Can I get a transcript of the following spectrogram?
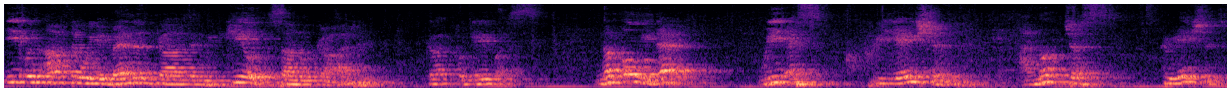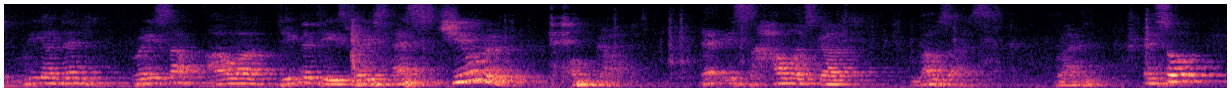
even after we abandoned God and we killed the Son of God, God forgave us. Not only that, we as creation are not just creations. We are then raised up. Our dignity is raised as children of God. That is how much God loves us. Right? And so,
